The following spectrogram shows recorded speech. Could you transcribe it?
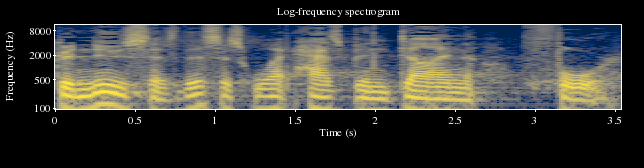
good news says this is what has been done for.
